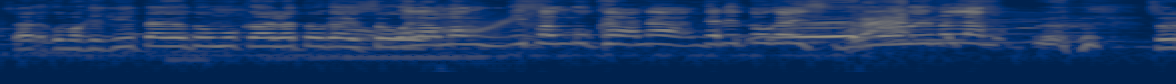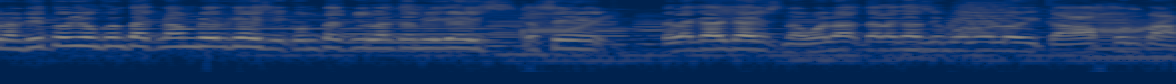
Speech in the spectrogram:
sana, kung makikita nyo itong mukha na to guys. So, Wala mang ibang mukha na ganito guys. Luloy man lang. so nandito yung contact number guys. I-contact nyo lang kami guys. Kasi talaga guys, nawala talaga si Burloy kahapon pa.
